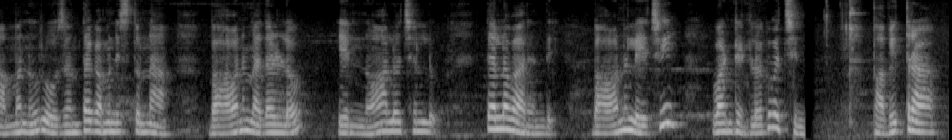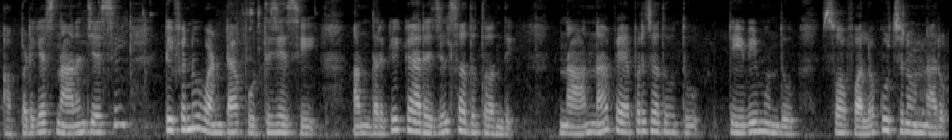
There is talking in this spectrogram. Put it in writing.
అమ్మను రోజంతా గమనిస్తున్న భావన మెదడులో ఎన్నో ఆలోచనలు తెల్లవారింది. భావన లేచి వంటింట్లోకి వచ్చింది. పవిత్ర అప్పటికే స్నానం చేసి టిఫిన్ వంట పూర్తి చేసి అందరికీ క్యారేజీలు సర్దుతోంది. నాన్న పేపర్ చదువుతూ టీవీ ముందు సోఫాలో కూర్చుని ఉన్నారు.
